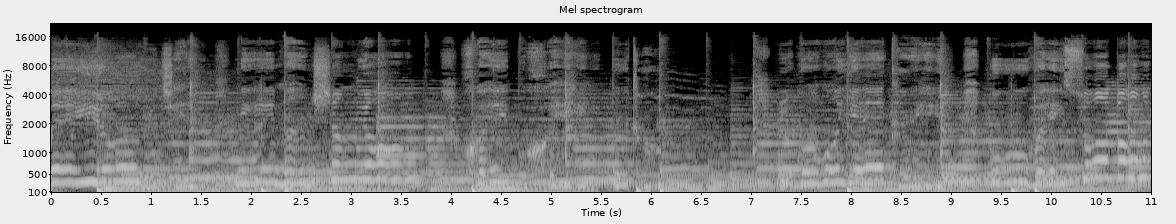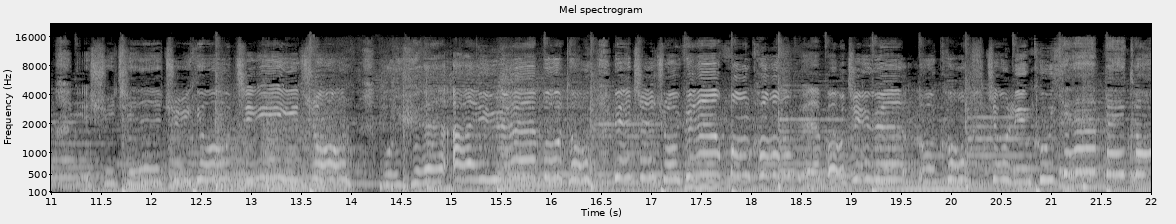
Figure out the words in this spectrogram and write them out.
没有遇见你们相拥会不会不同如果我也可以不为所动也许结局有几种我越爱越不懂越执着越惶恐越抱紧越落空就连哭也被动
